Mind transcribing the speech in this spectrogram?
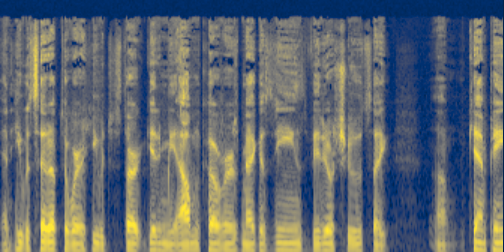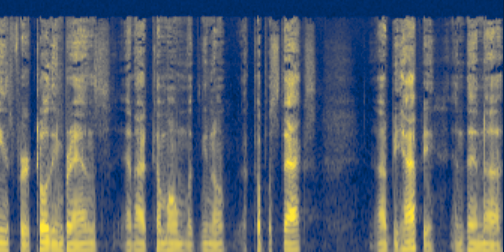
And he would set up to where he would just start getting me album covers, magazines, video shoots, like um, campaigns for clothing brands, and I'd come home with you know a couple stacks. I'd be happy, and then uh,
